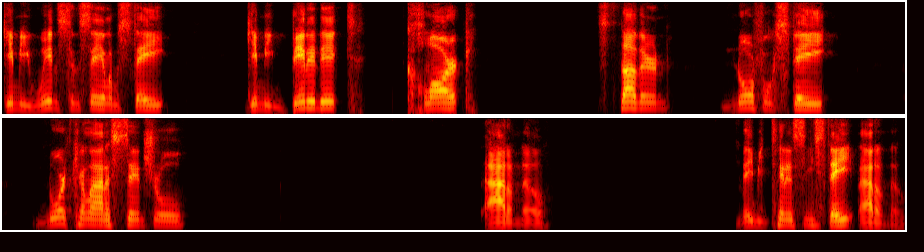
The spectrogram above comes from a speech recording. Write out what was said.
Give me Winston Salem State. Give me Benedict, Clark, Southern, Norfolk State, North Carolina Central. I don't know. Maybe Tennessee State. I don't know.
